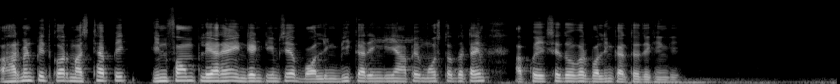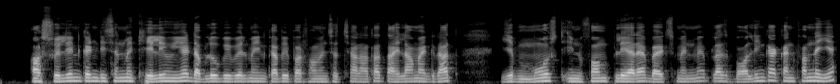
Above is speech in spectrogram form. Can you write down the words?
और Harmanpreet Kaur must have pick in form player है इंडियन टीम से। बॉलिंग भी करेंगी यहाँ पे। मोस्ट ऑफ़ द टाइम आपको एक से दो ओवर बॉलिंग करते हुए दिखेंगी। ऑस्ट्रेलियन कंडीशन में खेली हुई है। डब्ल्यू में इनका भी परफॉर्मेंस अच्छा रहा था। ताहिला मैगरात ये मोस्ट इन्फॉर्म प्लेयर है बैट्समैन में। प्लस बॉलिंग का कंफर्म नहीं है।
